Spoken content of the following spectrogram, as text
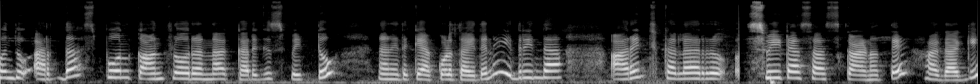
ಒಂದು ಅರ್ಧ ಸ್ಪೂನ್ ಕಾರ್ನ್ಫ್ಲೋರನ್ನು ಕರಗಿಸ್ಬಿಟ್ಟು ನಾನು ಇದಕ್ಕೆ ಹಾಕ್ಕೊಳ್ತಾ ಇದ್ದೇನೆ. ಇದರಿಂದ ಆರೆಂಜ್ ಕಲರ್ ಸ್ವೀಟ ಸಾಸ್ ಕಾಣುತ್ತೆ. ಹಾಗಾಗಿ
